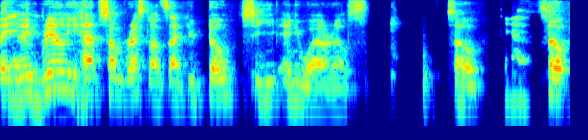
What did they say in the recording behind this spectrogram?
They yeah, they really have some wrestlers that you don't see anywhere else. So yeah. so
